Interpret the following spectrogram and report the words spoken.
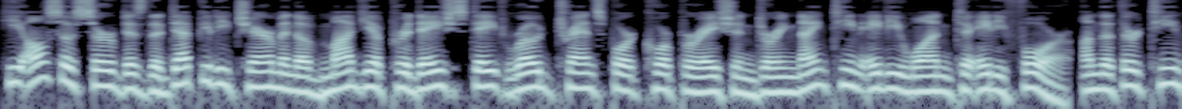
He also served as the deputy chairman of Madhya Pradesh State Road Transport Corporation during 1981 to 84. On 13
